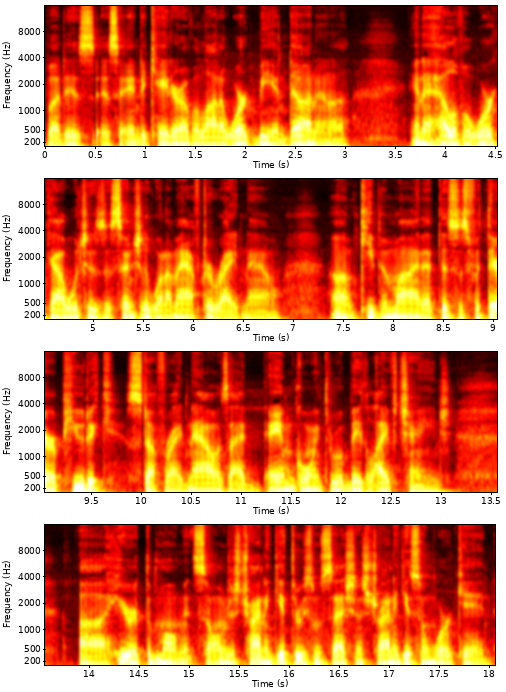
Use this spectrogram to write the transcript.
but it's, it's an indicator of a lot of work being done in a, in a hell of a workout, which is essentially what I'm after right now. Um, keep in mind that this is for therapeutic stuff right now, as I am going through a big life change uh, here at the moment. So I'm just trying to get through some sessions, trying to get some work in.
